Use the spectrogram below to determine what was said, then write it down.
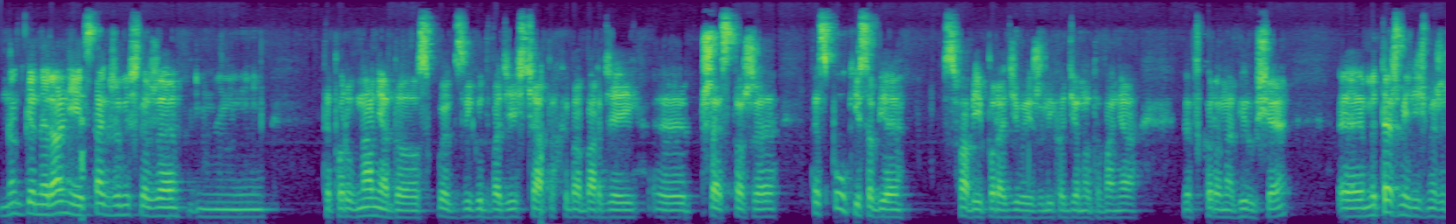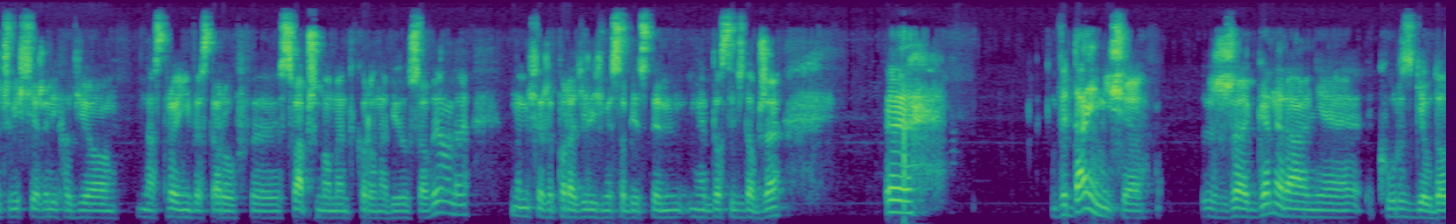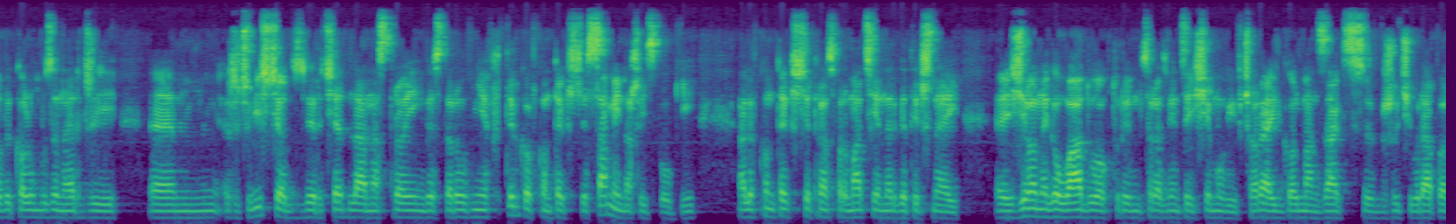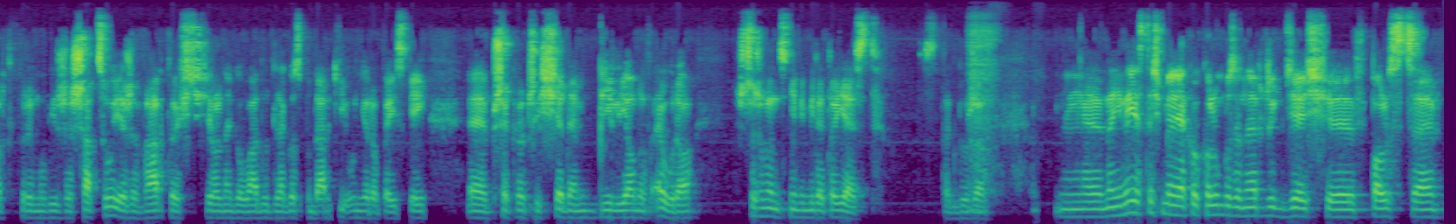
No, generalnie jest tak, że myślę, że mm, te porównania do spółek z WIG-20 to chyba bardziej y, przez to, że te spółki sobie słabiej poradziły, jeżeli chodzi o notowania w koronawirusie. Y, my też mieliśmy rzeczywiście, jeżeli chodzi o nastroje inwestorów, y, słabszy moment koronawirusowy, ale no myślę, że poradziliśmy sobie z tym dosyć dobrze. Wydaje mi się, że generalnie kurs giełdowy Columbus Energy rzeczywiście odzwierciedla nastroje inwestorów nie tylko w kontekście samej naszej spółki, ale w kontekście transformacji energetycznej, e, Zielonego Ładu, o którym coraz więcej się mówi. Wczoraj Goldman Sachs wrzucił raport, który mówi, że szacuje, że wartość Zielonego Ładu dla gospodarki Unii Europejskiej e, przekroczy 7 bilionów euro. Szczerze mówiąc, nie wiem ile to jest. jest tak dużo no i my jesteśmy jako Columbus Energy gdzieś e, w Polsce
